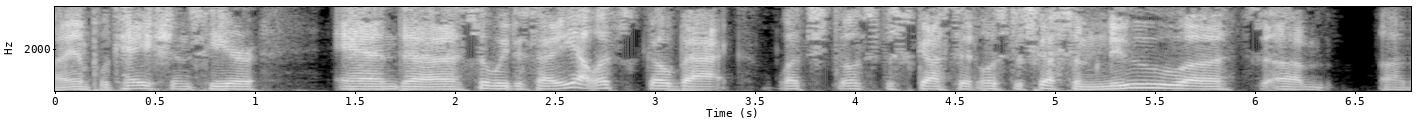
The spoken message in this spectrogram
uh, implications here. And uh, so we decided, yeah, let's go back. Let's let's discuss it. Let's discuss some new uh, um, uh,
